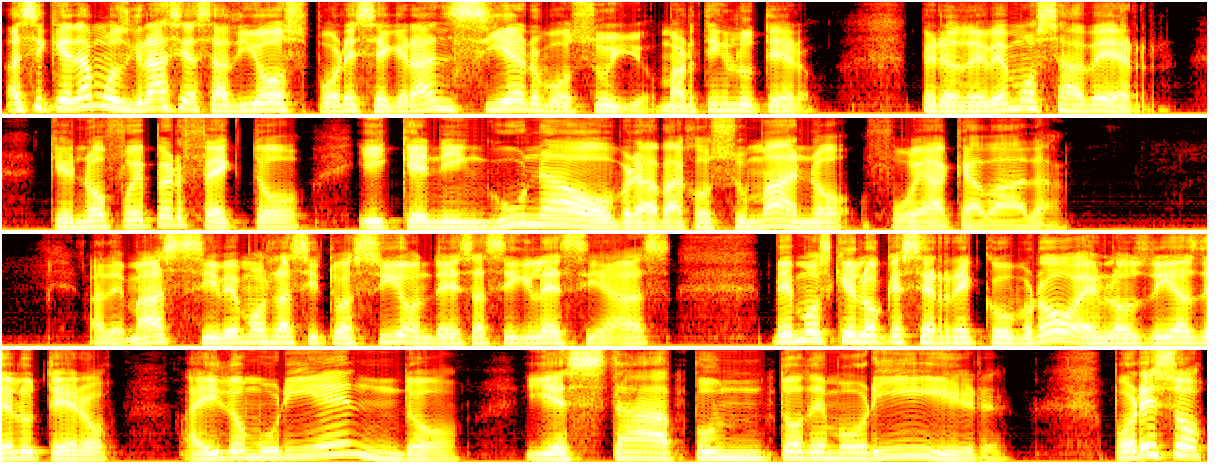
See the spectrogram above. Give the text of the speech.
Así que damos gracias a Dios por ese gran siervo suyo, Martín Lutero, pero debemos saber que no fue perfecto y que ninguna obra bajo su mano fue acabada. Además, si vemos la situación de esas iglesias, vemos que lo que se recobró en los días de Lutero ha ido muriendo y está a punto de morir. Por eso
